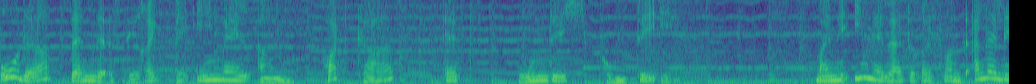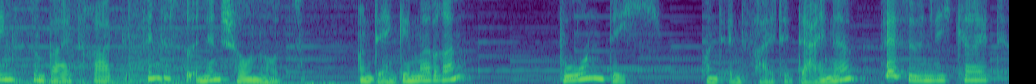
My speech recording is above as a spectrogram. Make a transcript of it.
oder sende es direkt per E-Mail an podcast.wohndich.de. Meine E-Mail-Adresse und alle Links zum Beitrag findest du in den Show Notes. Und denke immer dran, wohn dich und entfalte deine Persönlichkeit.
